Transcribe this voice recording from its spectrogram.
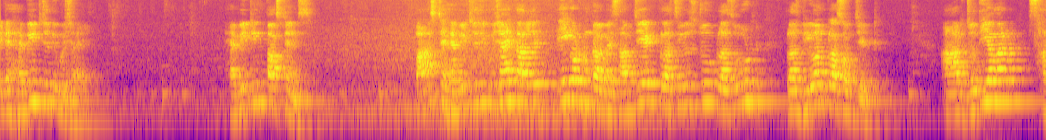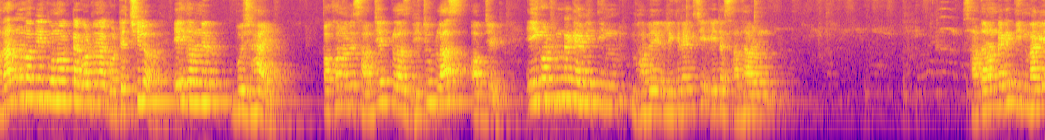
এটা হ্যাবিট যদি বোঝায় habit in past tense past habit যদি বুঝায় তাহলে এই গঠনটা হবে subject plus use to plus would plus V one plus object আর যদি আমার সাধারণভাবে কোনো একটা ঘটনা ঘটেছিল, এই ধরনের বোঝায় তখন হবে subject plus V two plus object এই গঠনটাকে আমি তিন ভাবে লিখে রাখছি, এটা সাধারণ, সাধারণটাকে তিন ভাগে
